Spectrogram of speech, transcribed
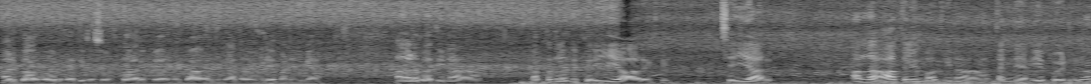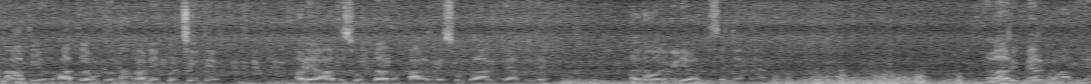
அப்படி பார்க்க போது கத்திட்டு சூப்பராக அருமையாக இருந்து பார்க்குறதுக்கு அந்த வீடியோ பண்ணியிருக்கேன். அதோட பார்த்தீங்கன்னா பக்கத்தில் வந்து பெரிய ஆறு இருக்குது செய்யாறு. அந்த ஆற்றுலையும் பார்த்தீங்கன்னா தண்ணி நிறைய போயிட்டுருக்கு. அந்த ஆற்றுலையும் அந்த வாத்தில் விட்டுருந்தாங்க. அப்படியே குளிச்சுக்கிட்டு அப்படியே ஆற்று சூப்பராக இருந்து பார்க்குறதுக்கே சூப்பராக அருமையாக இருந்தது. அதுதான் ஒரு வீடியோ வந்து செஞ்சுருந்தேன். எவ்வளோ அருமையாக இருக்குங்க வாத்து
